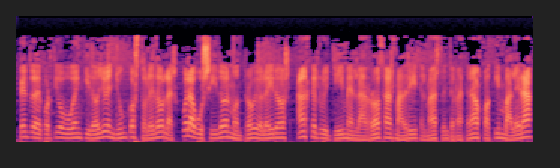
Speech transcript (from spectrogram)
Centro Deportivo Buguenquidoyo en Yuncos, Toledo, la Escuela Busido en Montrobio Oleiros, Ángel Ruiz Jim en Las Rozas, Madrid, el maestro internacional Joaquín Valera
